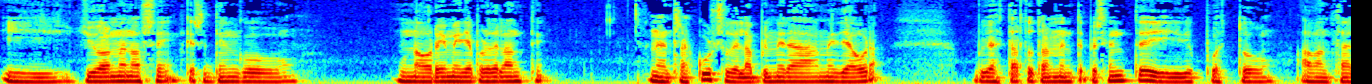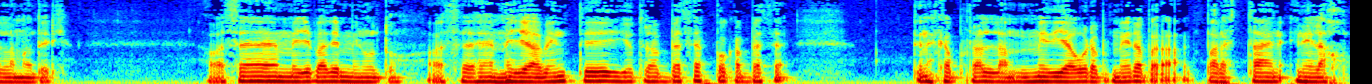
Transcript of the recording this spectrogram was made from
Y yo al menos sé que si tengo una hora y media por delante, en el transcurso de la primera media hora, voy a estar totalmente presente y dispuesto a avanzar en la materia. A veces me lleva 10 minutos, a veces me lleva 20 y otras veces, pocas veces, tienes que apurar la media hora primera para, para estar en, el ajo.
